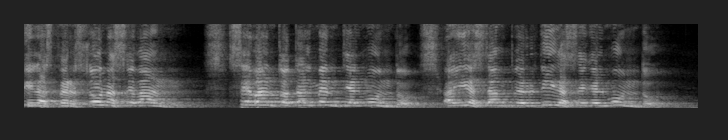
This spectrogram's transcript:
Y las personas se van, se van totalmente al mundo. Ahí están perdidas en el mundo.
